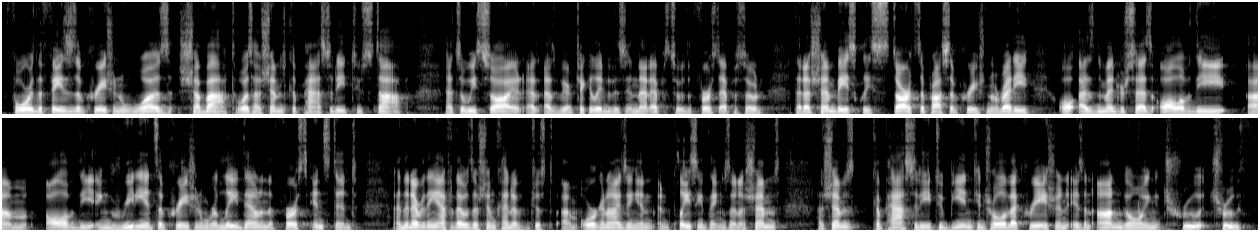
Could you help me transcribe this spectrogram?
for the phases of creation was Shabbat, was Hashem's capacity to stop. And so we saw, as we articulated this in that episode, the first episode, that Hashem basically starts the process of creation already. All, as the Medrash says, all of the um, all of the ingredients of creation were laid down in the first instant, and then everything after that was Hashem kind of just um, organizing and, and placing things. And Hashem's Hashem's capacity to be in control of that creation is an ongoing true truth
